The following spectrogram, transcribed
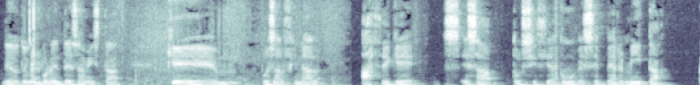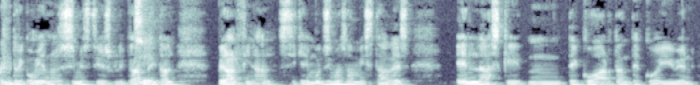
del otro componente de esa amistad, que, mm, pues al final hace que esa toxicidad como que se permita, entre comillas, no sé si me estoy explicando Sí. y tal, pero al final sí que hay muchísimas amistades en las que mm, te coartan, te cohiben.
